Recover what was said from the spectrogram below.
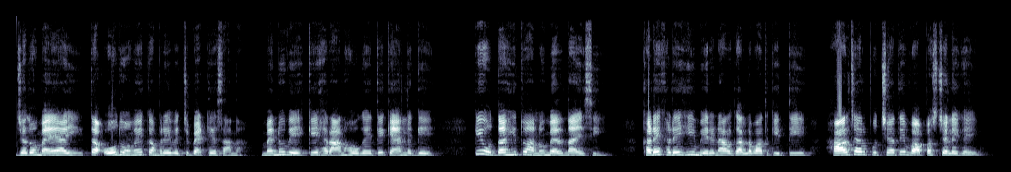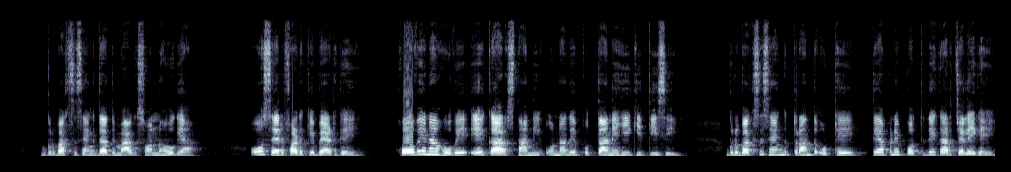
ਜਦੋਂ ਮੈਂ ਆਈ ਤਾਂ ਉਹ ਦੋਵੇਂ ਕਮਰੇ ਵਿੱਚ ਬੈਠੇ ਸਨ। ਮੈਨੂੰ ਵੇਖ ਕੇ ਹੈਰਾਨ ਹੋ ਗਏ ਤੇ ਕਹਿਣ ਲੱਗੇ, ਕਿ ਉਦਾਂ ਹੀ ਤੁਹਾਨੂੰ ਮਿਲਣ ਆਏ ਸੀ। ਖੜੇ-ਖੜੇ ਹੀ ਮੇਰੇ ਨਾਲ ਗੱਲਬਾਤ ਕੀਤੀ ਹਾਲ ਚਾਲ ਪੁੱਛਿਆ ਤੇ ਵਾਪਸ ਚਲੇ ਗਏ। ਗੁਰਬਖਸ਼ ਸਿੰਘ ਦਾ ਦਿਮਾਗ ਸੁੰਨ ਹੋ ਗਿਆ। ਉਹ ਸਿਰ ਫੜ ਕੇ ਬੈਠ ਗਏ। ਹੋਵੇ ਨਾ ਹੋਵੇ ਇਹ ਕਾਰਸਤਾਨੀ ਉਹਨਾਂ ਦੇ ਪੁੱਤਾਂ ਨੇ ਹੀ ਕੀਤੀ ਸੀ। ਗੁਰਬਖਸ਼ ਸਿੰਘ ਤੁਰੰਤ ਉੱਠੇ ਤੇ ਆਪਣੇ ਪੁੱਤ ਦੇ ਘਰ ਚਲੇ ਗਏ।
